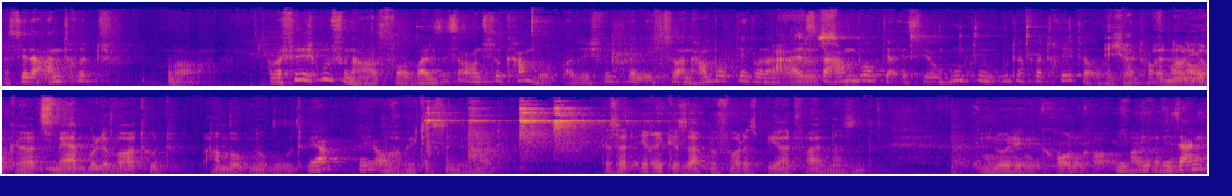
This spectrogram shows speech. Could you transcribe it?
dass der da antritt, ja. aber finde ich gut für den HSV, weil es ist auch ein Stück Hamburg. Also ich finde, wenn ich so an Hamburg denke oder an Also Alster Hamburg, da ist Jürgen Hunt ein guter Vertreter. Und Ich habe neulich auch gehört, mehr Boulevard tut Hamburg nur gut. Ja, ich Wo auch. habe ich das denn gehört? Das hat Erik gesagt, bevor das Bier hat fallen lassen. Nur den Kronkorken Wir, fallen wir, sagen,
